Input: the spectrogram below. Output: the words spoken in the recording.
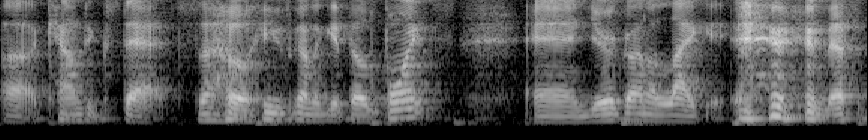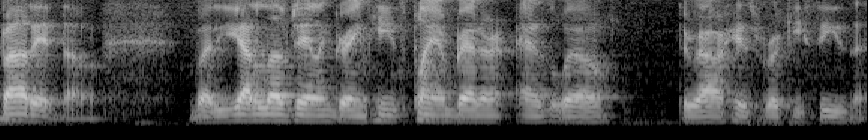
uh, counting stats, so he's gonna get those points, and you're gonna like it. and that's about it, though. But you gotta love Jalen Green. He's playing better as well throughout his rookie season.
